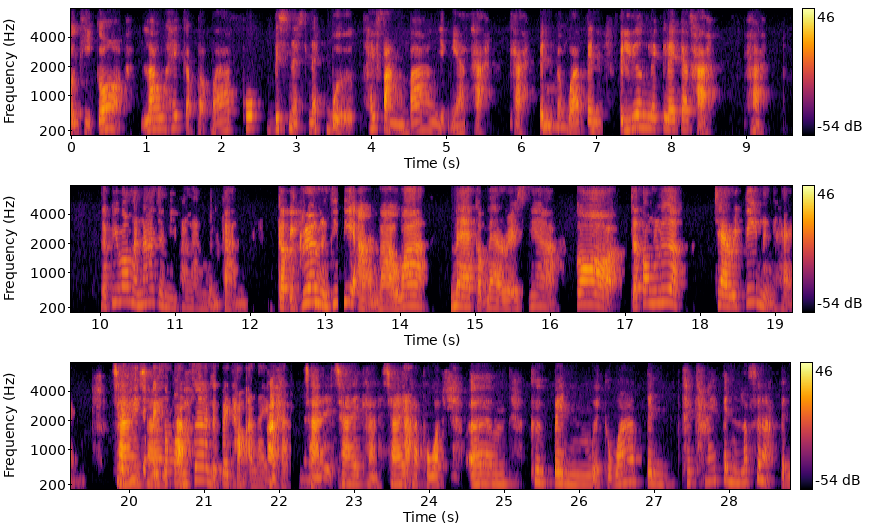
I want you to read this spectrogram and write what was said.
บางทีก็เล่าให้กับแบบว่าพวก business network ให้ฟังบ้างอย่างเงี้ยค่ะ ค่ะ เป็นแบบว่าเป็นเป็นเรื่องเล็กๆอะค่ะ ค่ะ แต่พี่ว่ามันน่าจะมีพลังเหมือนกัน กับอีกเรื่องหนึ่งที่พี่อ่านมาว่าแม่กับแมเรสเนี่ย ก็จะต้องเลือกชาริตี้หนึ่งแห่งเพื่อที่จะไปสปอนเซอร์หรือไปทำอะไรนะคะใช่ใช่ค่ะ ใช่ค่ะ เพราะว่าเออคือเป็นเหมือนกับว่าเป็นคล้ายๆเป็นลักษณะเป็น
